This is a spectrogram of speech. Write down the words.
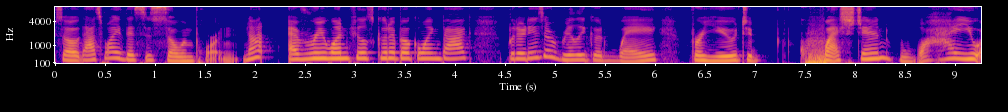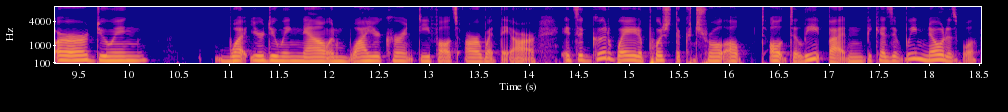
So that's why this is so important. Not everyone feels good about going back, but it is a really good way for you to question why you are doing what you're doing now and why your current defaults are what they are. It's a good way to push the control alt, delete button because if we notice, well,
